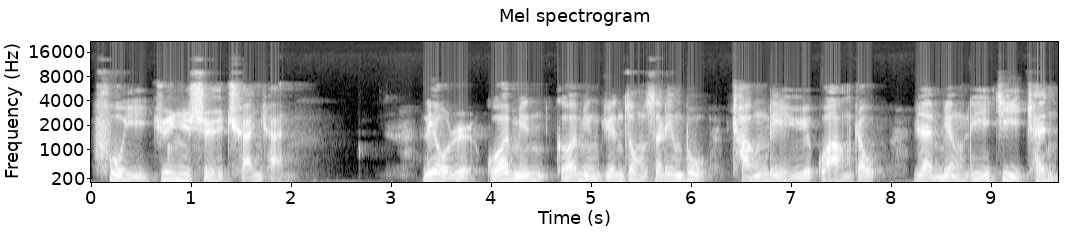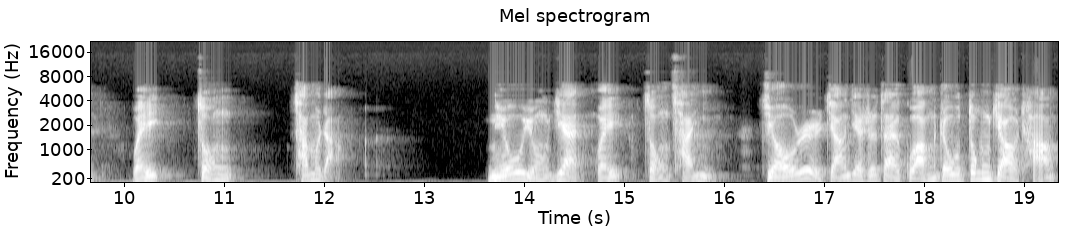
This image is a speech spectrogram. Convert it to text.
赋予军事全权。六日，国民革命军总司令部成立于广州，任命李继琛为总参谋长，牛永健为总参议。九日，蒋介石在广州东教场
